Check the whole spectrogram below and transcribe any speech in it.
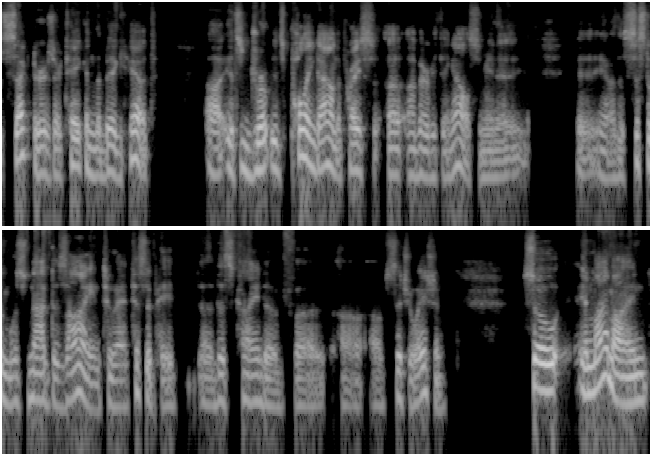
sectors are taking the big hit, uh, it's it's pulling down the price of, of everything else. I mean, uh, uh, you know the system was not designed to anticipate uh, this kind of, uh, uh of situation so in my mind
